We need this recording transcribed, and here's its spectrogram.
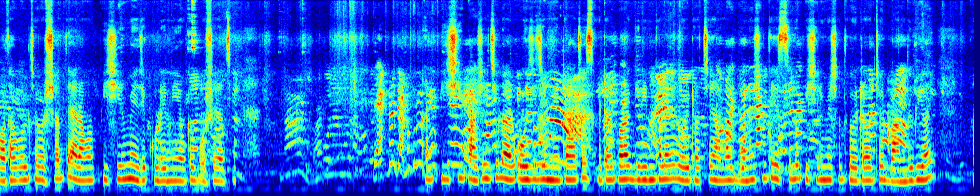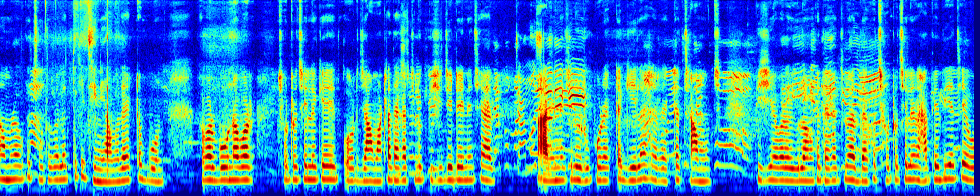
কথা বলছে ওর সাথে আর আমার পিসির মেয়ে যে কোলে নিয়ে ওকে বসে আছে। আর পিসি পাশেই ছিল আর ওই যে যে মেয়েটা আছে সোয়েটার পরা গ্রিন কালারের, ওইটা হচ্ছে আমার বোনের সাথে এসেছিল, পিসির মেয়ের সাথে। ওইটা হচ্ছে ওর বান্ধবী হয়। আমরা ওকে ছোটোবেলার থেকে চিনি, আমাদের একটা বোন। আবার বোন আবার ছোট ছেলেকে ওর জামাটা দেখাচ্ছিল পিসি যেটা এনেছে আর আর এনেছিল রুপোর একটা গেলাস আর একটা চামচ। পিসি আবার ওইগুলো আমাকে দেখাচ্ছিল। আর দেখো ছোট ছেলের হাতে দিয়েছে ও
